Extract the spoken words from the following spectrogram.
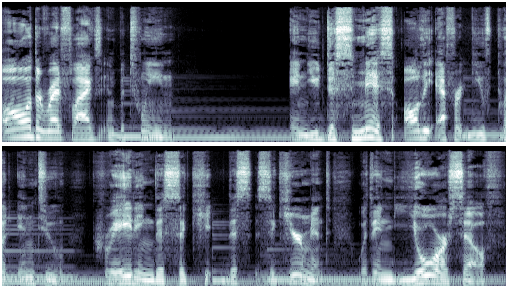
all the red flags in between, and you dismiss all the effort you've put into creating this secu- this securement within yourself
